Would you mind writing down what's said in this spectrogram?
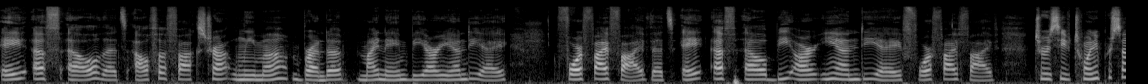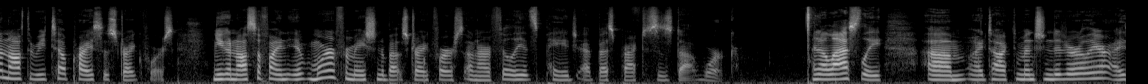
AFL, that's Alpha Foxtrot Lima Brenda, my name, B R E N D A, 455, that's AFL B R E N D A 455, to receive 20% off the retail price of Strikeforce. You can also find more information about Strikeforce on our affiliates page at bestpractices.work. Now, lastly, um, I talked mentioned it earlier. I,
